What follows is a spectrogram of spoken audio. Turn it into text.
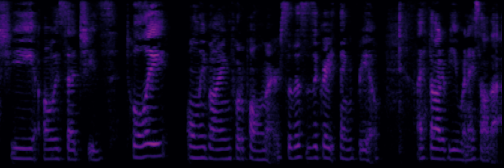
she always said she's totally only buying photopolymer. So this is a great thing for you. I thought of you when I saw that.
